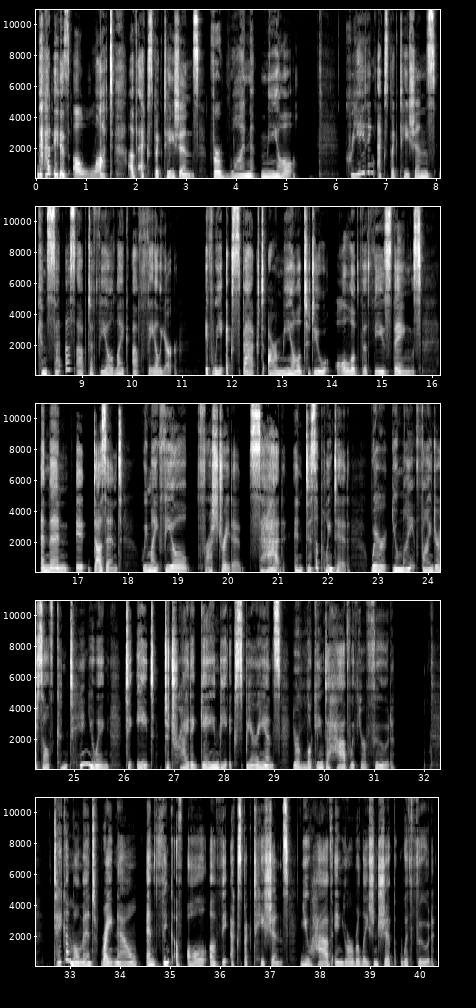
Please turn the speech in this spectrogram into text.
That is a lot of expectations for one meal. Creating expectations can set us up to feel like a failure. If we expect our meal to do all of the, these things and then it doesn't, we might feel frustrated, sad, and disappointed where you might find yourself continuing to eat to try to gain the experience you're looking to have with your food. Take a moment right now and think of all of the expectations you have in your relationship with food.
